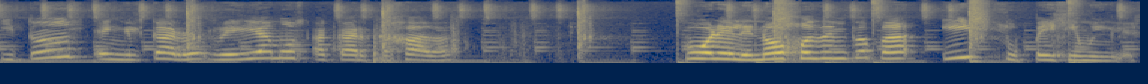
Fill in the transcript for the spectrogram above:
Y todos en el carro reíamos a carcajadas por el enojo de mi papá y su pésimo inglés.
